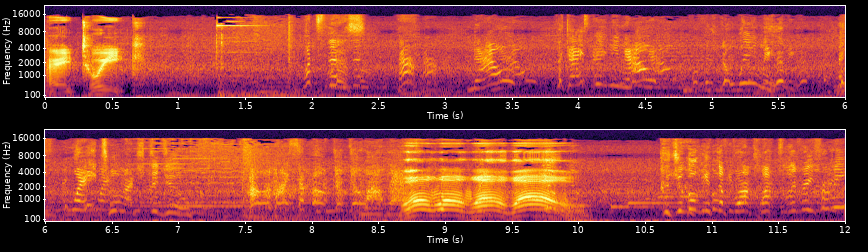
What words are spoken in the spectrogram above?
Hey, Tweek. What's this? Now? The guy's me now? Man. It's way too much to do. How am I supposed to do all that? Whoa, whoa, whoa, whoa! Could you go get the 4 o'clock delivery for me?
